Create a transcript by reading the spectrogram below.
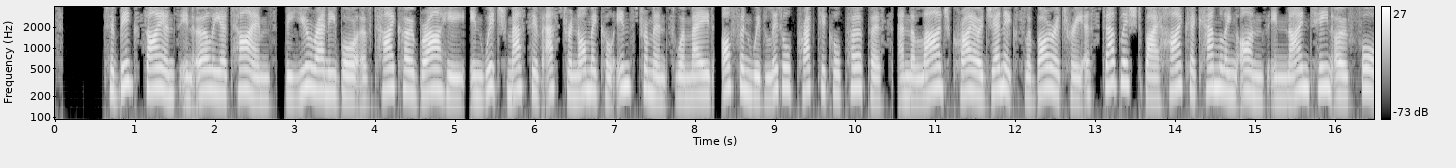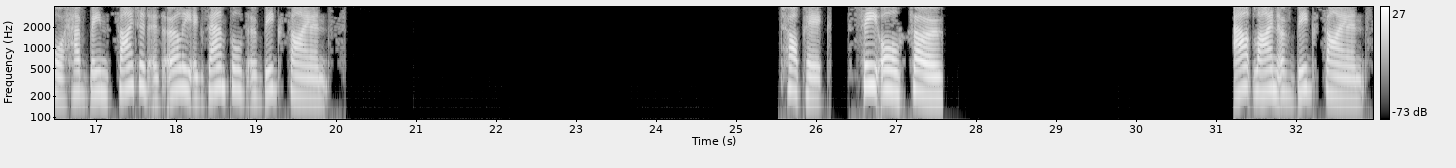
to big science in earlier times, the Uraniborg of Tycho Brahe in which massive astronomical instruments were made, often with little practical purpose and the large cryogenics laboratory established by Heike Kamerlingh-Onnes in 1904 have been cited as early examples of big science. Topic. See also Outline of big science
